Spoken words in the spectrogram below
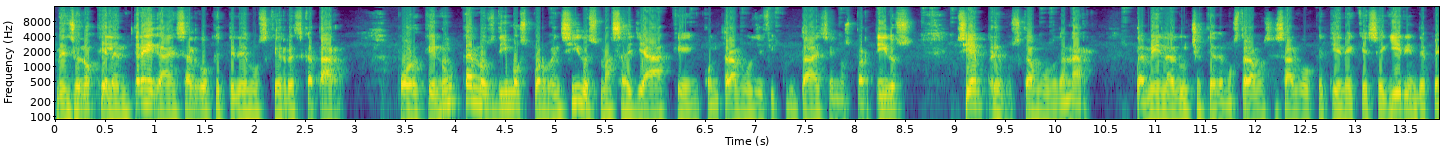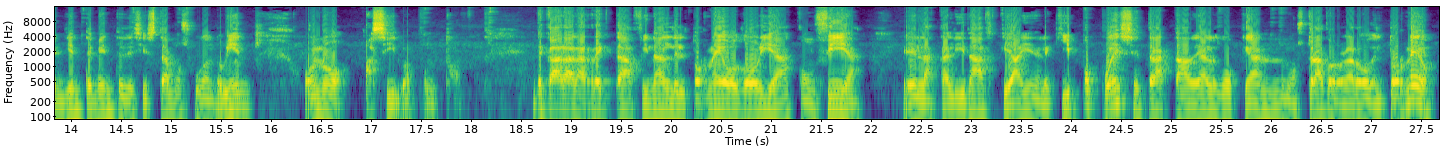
Mencionó que la entrega es algo que tenemos que rescatar porque nunca nos dimos por vencidos, más allá que encontramos dificultades en los partidos, siempre buscamos ganar. También la lucha que demostramos es algo que tiene que seguir independientemente de si estamos jugando bien o no, así lo apunto. De cara a la recta final del torneo, Doria confía en la calidad que hay en el equipo, pues se trata de algo que han mostrado a lo largo del torneo.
